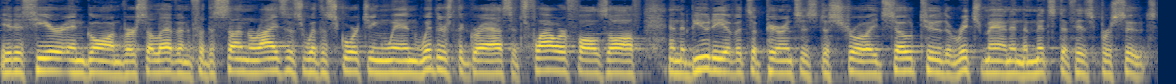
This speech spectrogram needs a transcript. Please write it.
It is here and gone. Verse 11, for the sun rises with a scorching wind, withers the grass, its flower falls off, and the beauty of its appearance is destroyed. So too the rich man in the midst of his pursuits.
